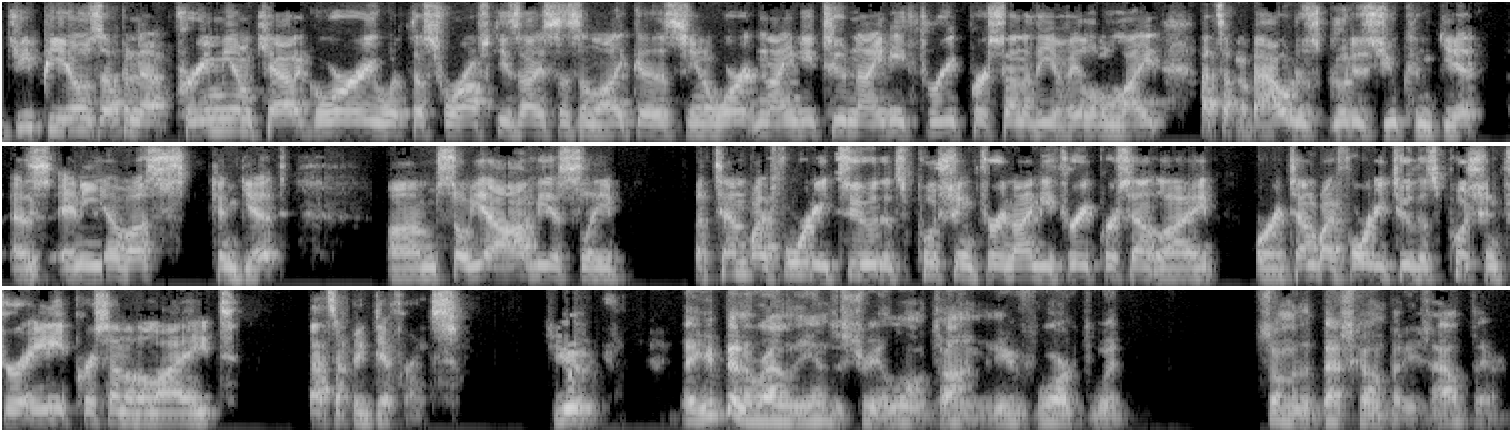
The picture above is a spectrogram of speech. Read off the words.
GPO's up in that premium category with the Swarovskis, Zeisses and Leicas. You know, we're at 92, 93% of the available light. That's yep. about as good as you can get, as yep. any of us can get. Um, so, yeah, obviously, a 10 by 42 that's pushing through 93% light or a 10 by 42 that's pushing through 80% of the light, that's a big difference. Huge. Now, you've been around the industry a long time and you've worked with some of the best companies out there.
